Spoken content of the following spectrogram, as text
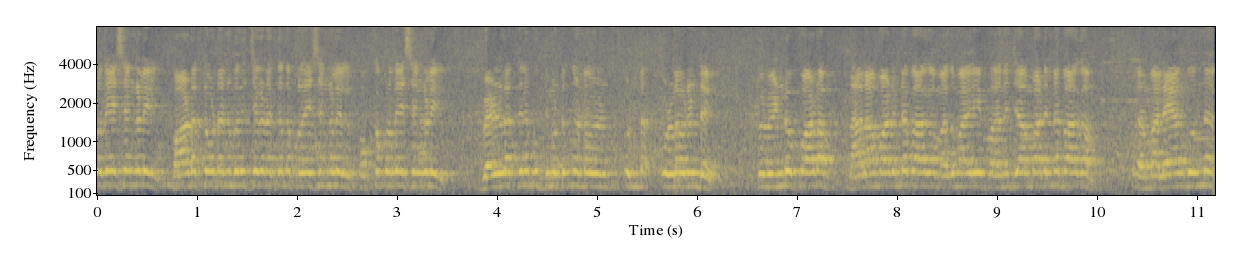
പ്രദേശങ്ങളിൽ പാടത്തോടനുബന്ധിച്ച് കിടക്കുന്ന പ്രദേശങ്ങളിൽ പൊക്ക പ്രദേശങ്ങളിൽ വെള്ളത്തിന് ബുദ്ധിമുട്ടുന്നുണ്ട് ഉള്ളവരുണ്ട്. ഇപ്പോൾ വെണ്ണുപ്പാടം നാലാം വാർഡിന്റെ ഭാഗം അതുമാതിരി പതിനഞ്ചാം വാർഡിന്റെ ഭാഗം മലയാങ്കുന്ന്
